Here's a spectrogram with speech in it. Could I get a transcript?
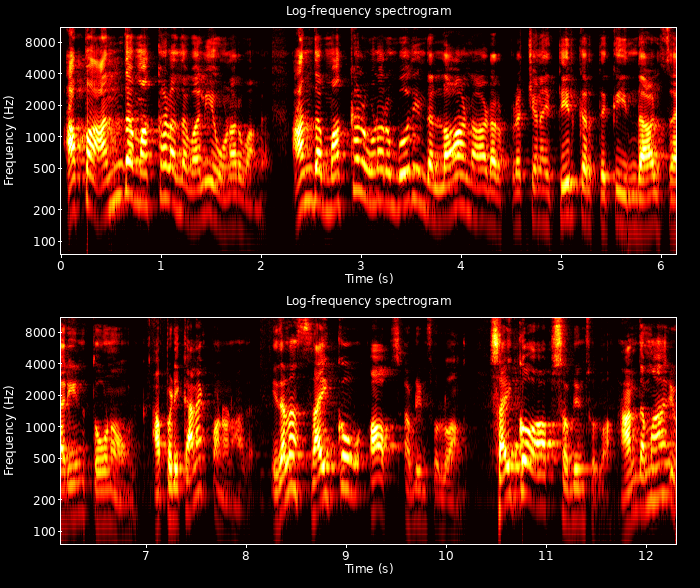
அப்ப அந்த மக்கள் அந்த வலியை உணர்வாங்க. அந்த மக்கள் உணரும் போது இந்த லா அண்ட் ஆர்டர் பிரச்சனை தீர்க்கறதுக்கு இந்த ஆள் சரின்னு தோணும் அவங்களுக்கு. அப்படி கனெக்ட் பண்ணணும் அதை. இதெல்லாம் சைக்கோ ஆப்ஸ் அப்படின்னு சொல்லுவாங்க. சைக்கோ ஆப்ஸ் அப்படின்னு சொல்லுவாங்க. அந்த மாதிரி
